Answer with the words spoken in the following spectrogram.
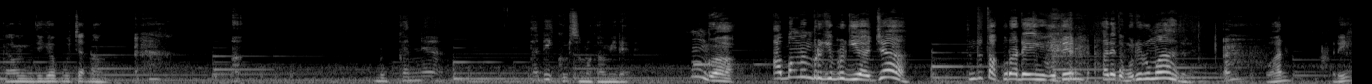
Kami bertiga pucat nang Ah, bukannya tadi ikut sama kami dek? Enggak abang main pergi-pergi aja. Tentu takut ada yang ngikutin ada tunggu di rumah. Wan tadi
